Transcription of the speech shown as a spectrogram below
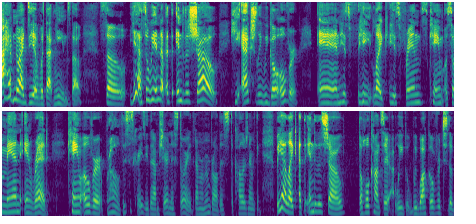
"I have no idea what that means though." So yeah, so we end up at the end of the show. He actually we go over, and his he like his friends came. Some man in red came over, bro. This is crazy that I'm sharing this story. That I remember all this, the colors and everything. But yeah, like at the end of the show, the whole concert we we walk over to the,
